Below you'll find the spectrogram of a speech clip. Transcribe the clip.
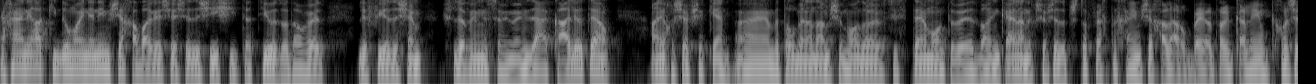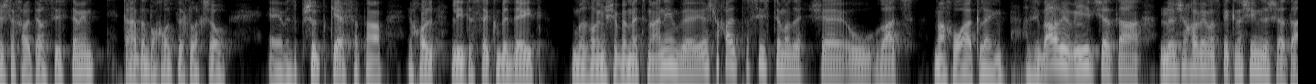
איך היה נראה קידום העניינים שלך ברגע שיש איזושהי שיטתיות ואתה עובד לפי איזה שהם שלבים מסוימים? האם זה היה קל יותר? אני חושב שכן. אה, בתור בן אדם שמאוד אוהב סיסטמות ודברים כאלה, אני חושב שזה פשוט הופך את החיים שלך להרבה יותר קלים. ככל שיש לך יותר סיסטמים, ככה אתה פחות צריך לחשוב. אה, וזה פשוט כיף, אתה יכול להתעסק בדייט בדברים שבאמת מעניינים, ויש לך את הסיסטם הזה שהוא רץ מאחורי הקלעים. הסיבה הרביעית שאתה לא שוכב עם מספיק נשים זה שאתה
